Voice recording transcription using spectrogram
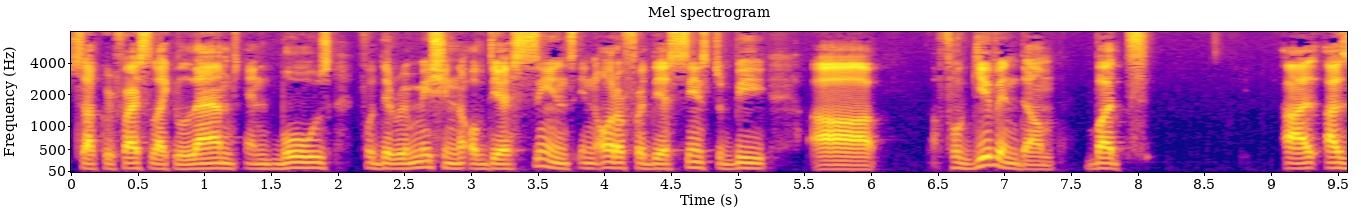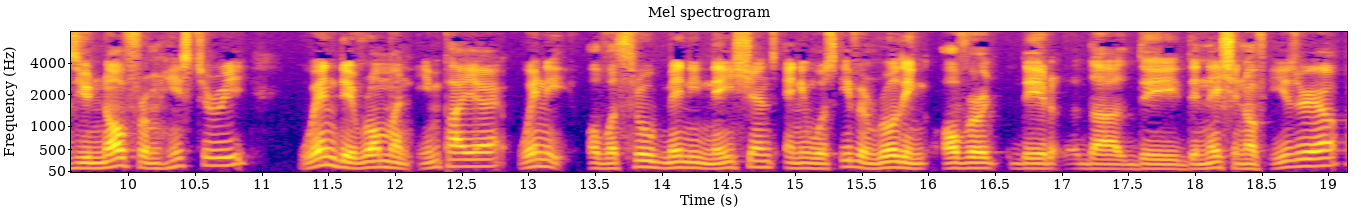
sacrifice like lambs and bulls for the remission of their sins in order for their sins to be uh, forgiven them but uh, as you know from history when the roman empire when it overthrew many nations and it was even ruling over the the the, the nation of israel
